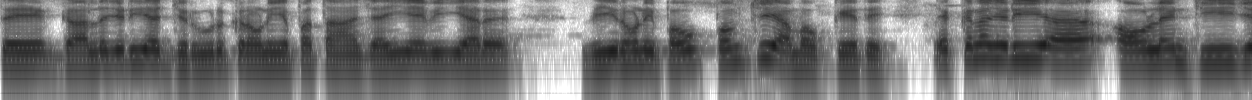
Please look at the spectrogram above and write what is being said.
ਤੇ ਗੱਲ ਜਿਹੜੀ ਆ ਜਰੂਰ ਕਰਾਉਣੀ ਆਪਾਂ ਤਾਂ ਚਾਹੀਏ ਵੀ ਯਾਰ ਵੀਰ ਹੁਣੀ ਪਹੁ- ਪਹੁੰਚੇ ਆ ਮੌਕੇ ਤੇ। ਇੱਕ ਨਾ ਜਿਹੜੀ ਆਨਲਾਈਨ ਚੀਜ਼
